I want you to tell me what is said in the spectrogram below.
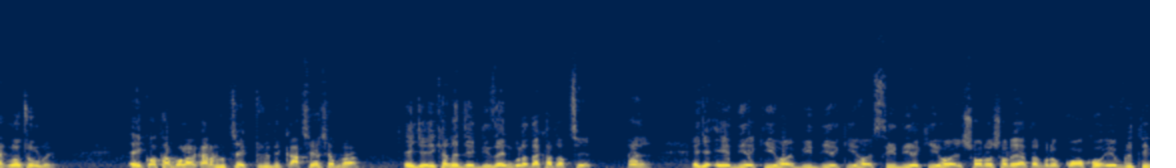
থাকলেও চলবে। এই কথা বলার কারণ হচ্ছে একটু যদি কাছে আসি আমরা, এই যে এইখানে যে ডিজাইনগুলো দেখা যাচ্ছে হ্যাঁ এই যে এ দিয়ে কি হয়, বি দিয়ে কি হয়, সি দিয়ে কি হয় সর সরে তারপরে ক, খ এভরিথিং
